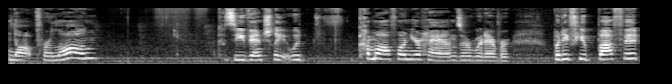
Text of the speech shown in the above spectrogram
not for long because eventually it would come off on your hands or whatever. But if you buff it,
